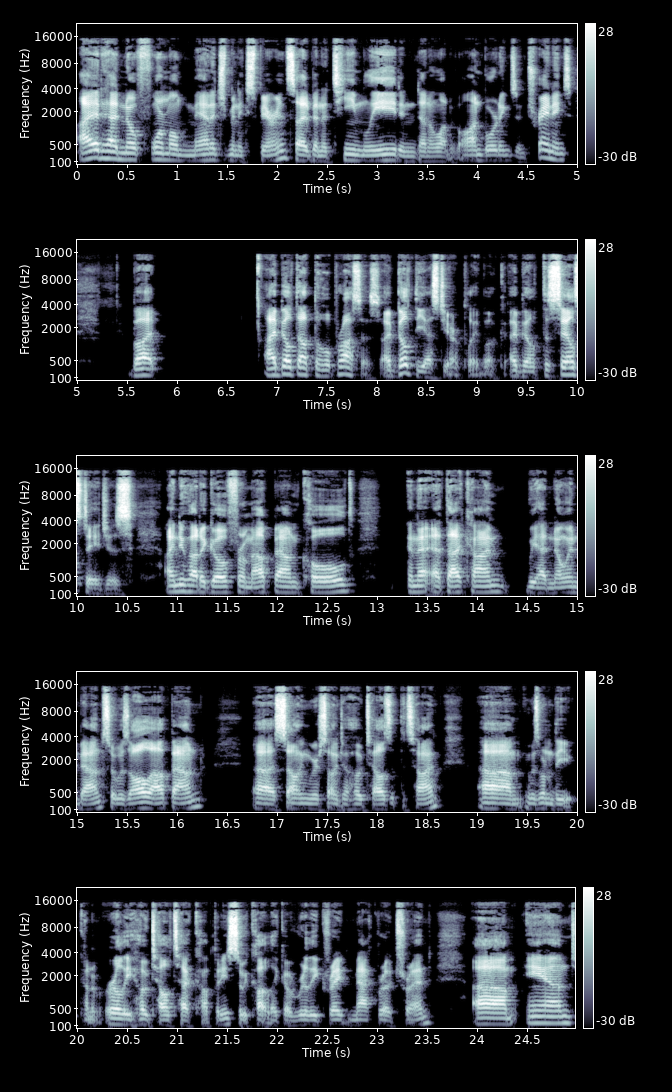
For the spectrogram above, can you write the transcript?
I had had no formal management experience. I had been a team lead and done a lot of onboardings and trainings, but I built out the whole process. I built the SDR playbook. I built the sales stages. I knew how to go from outbound cold and that, at that time we had no inbound, so it was all outbound uh, selling. We were selling to hotels at the time. Um, it was one of the kind of early hotel tech companies, so we caught like a really great macro trend. Um, and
